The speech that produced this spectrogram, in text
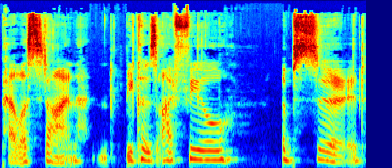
Palestine because I feel absurd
